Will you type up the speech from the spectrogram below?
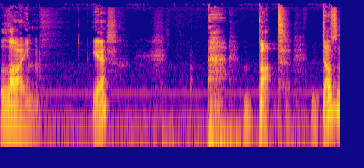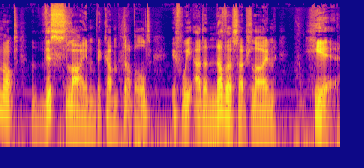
line. Yes? But does not this line become doubled if we add another such line here?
